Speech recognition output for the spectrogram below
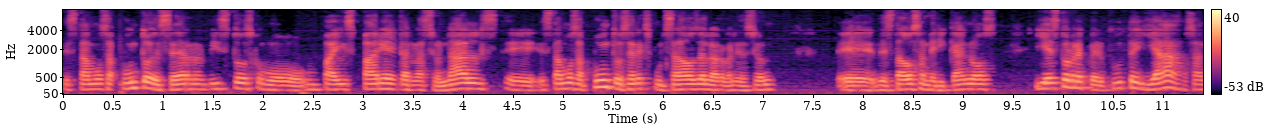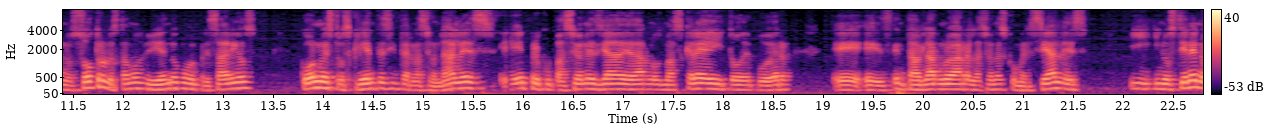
estamos a punto de ser vistos como un país paria internacional, eh, estamos a punto de ser expulsados de la Organización de Estados Americanos. Y esto repercute ya, o sea, nosotros lo estamos viviendo como empresarios con nuestros clientes internacionales en preocupaciones ya de darnos más crédito, de poder entablar nuevas relaciones comerciales y, nos tienen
